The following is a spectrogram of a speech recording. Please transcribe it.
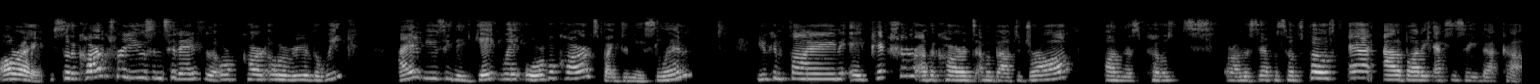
All right. So the cards we're using today for the Oracle card overview of the week, I am using the Gateway Oracle cards by Denise Linn. You can find a picture of the cards I'm about to draw on this post or on this episode's post at outofbodyecstasy.com.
